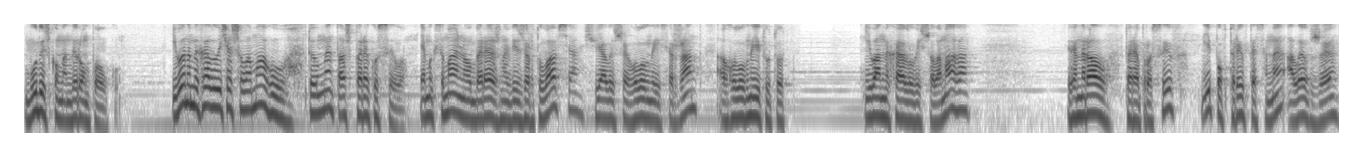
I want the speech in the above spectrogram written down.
будеш командиром полку. Івана Михайловича Шаламагу в той момент аж перекосило. Я максимально обережно віджартувався, що я лише головний сержант, а головний тут от Іван Михайлович Шаламага. Генерал перепросив і повторив те саме, але вже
